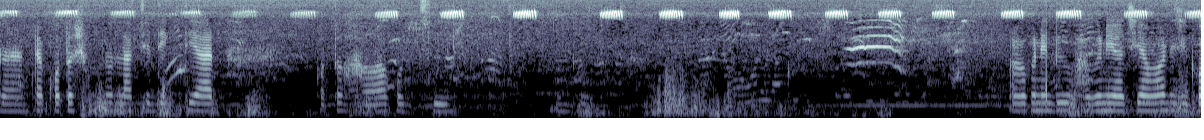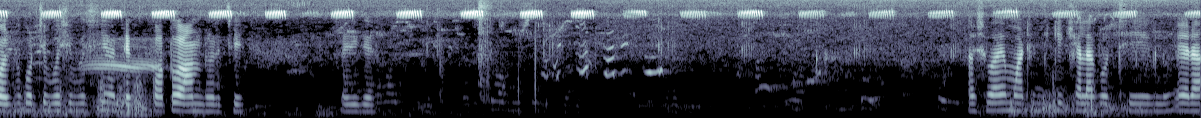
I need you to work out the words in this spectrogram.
গ্রামটা কত সুন্দর লাগছে দেখতে আর কত হাওয়া করছে। আর ওখানে দু ভাগ্নি আছে আমার যে গল্প করছে বসে বসে আর দেখো কত আম ধরেছে। এদিকে। আর সবাই মাঠের দিকে খেলা করছে এগুলো। এরা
